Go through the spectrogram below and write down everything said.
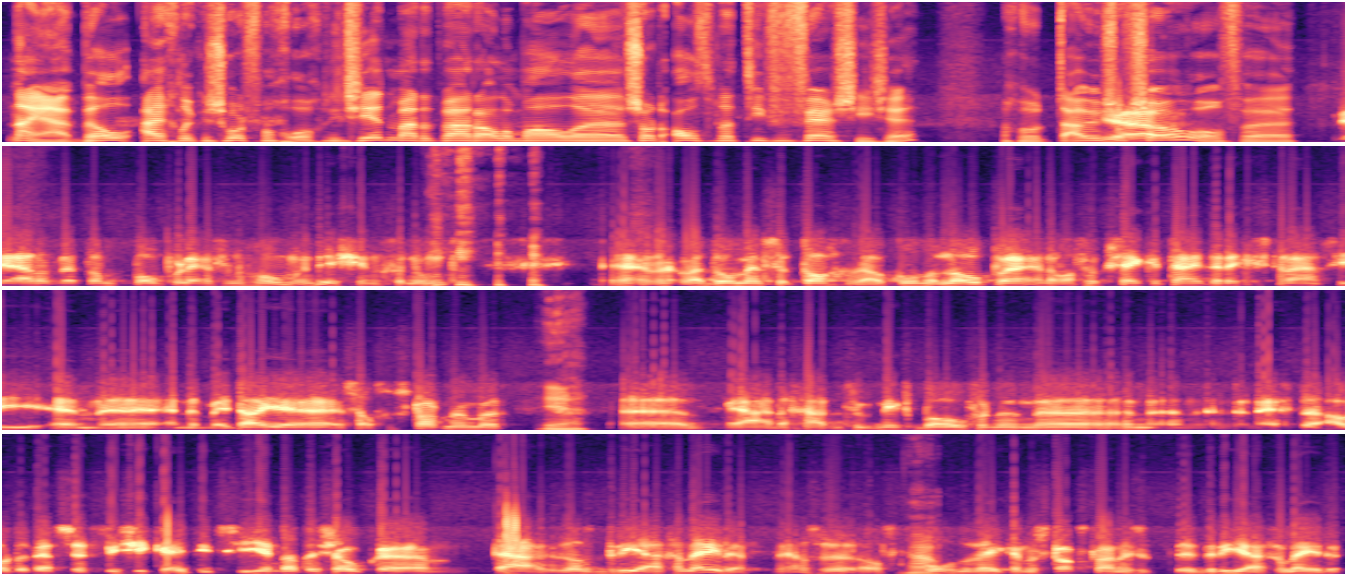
nou ja, wel eigenlijk een soort van georganiseerd. Maar het waren allemaal soort alternatieve versies, hè? Gewoon thuis Ja. of zo? Of, eh, Ja, dat werd dan populair zo'n home edition genoemd. Eh, waardoor mensen toch wel konden lopen. En er was ook zeker tijdregistratie en, eh, en een medaille, en zelfs een startnummer. ja. Ja, daar gaat natuurlijk niks boven een, een, een, een echte ouderwetse fysieke editie. En dat is ook, ja, dat is drie jaar geleden. Ja, als we, als we Ja. volgende week aan de start staan, is het drie jaar geleden.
